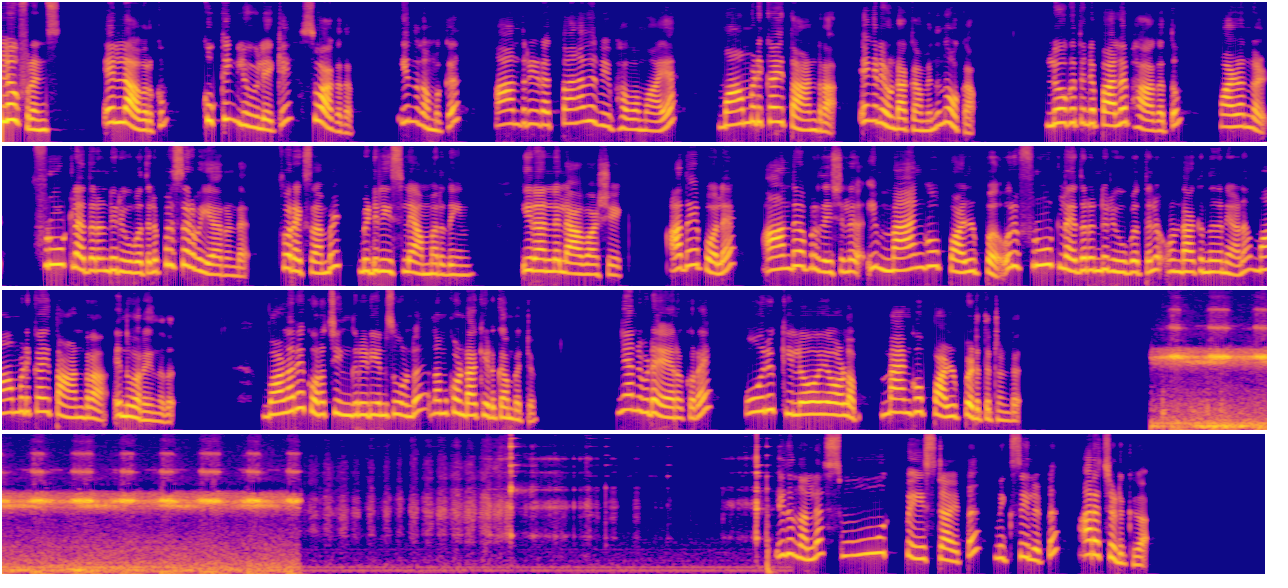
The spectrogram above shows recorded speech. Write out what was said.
Hello friends എല്ലാവർക്കും cooking ലൂവിലേക്ക് സ്വാഗതം. ഇന്ന് നമുക്ക് ആന്ധ്രയുടെ തനത് വിഭവമായ മാമ്പടിക്കായ് താണ്ട്ര എങ്ങനെ ഉണ്ടാക്കാമെന്ന് നോക്കാം. ലോകത്തിന്റെ പല ഭാഗത്തും പഴങ്ങൾ ഫ്രൂട്ട് ലെതറിന്റെ രൂപത്തിൽ പ്രിസർവ് ചെയ്യാറുണ്ട്. ഫോർ എക്സാമ്പിൾ മിഡിൽ ഈസ്റ്റിലെ അമർദീൻ ഇറാനിലെ ലാവാ അതേപോലെ ആന്ധ്രാപ്രദേശിൽ ഈ മാംഗോ പൾപ്പ് ഒരു ഫ്രൂട്ട് ലെതറിന്റെ രൂപത്തിൽ ഉണ്ടാക്കുന്നതിനെയാണ് മാമ്പടിക്കായ് താണ്ട്ര എന്ന് പറയുന്നത്. വളരെ കുറച്ച് ഇൻഗ്രീഡിയൻസ് കൊണ്ട് നമുക്ക് ഉണ്ടാക്കിയെടുക്കാൻ പറ്റും. ഞാനിവിടെ ഏറെക്കുറെ ഒരു കിലോയോളം മാംഗോ പൾപ്പ് എടുത്തിട്ടുണ്ട്. ഇത് നല്ല സ്മൂത്ത് പേസ്റ്റായിട്ട് മിക്സിയിലിട്ട് അരച്ചെടുക്കുക.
